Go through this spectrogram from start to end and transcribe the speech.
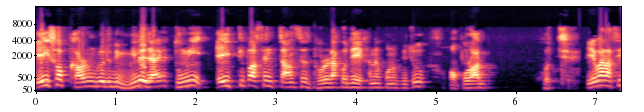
এই সব কারণগুলো যদি মিলে যায়, তুমি এইটটি পার্সেন্ট চান্সেস ধরে রাখো যে এখানে কোনো কিছু অপরাধ হচ্ছে। এবার আসি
